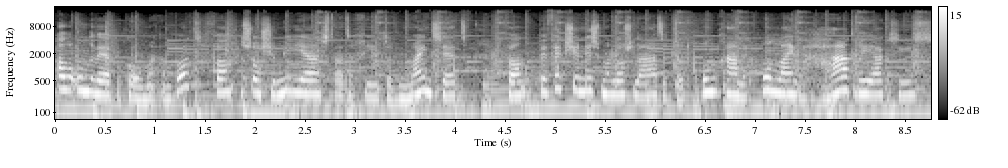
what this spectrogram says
Alle onderwerpen komen aan bod, van social media strategie tot mindset, van perfectionisme loslaten tot omgaan met online haatreacties.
